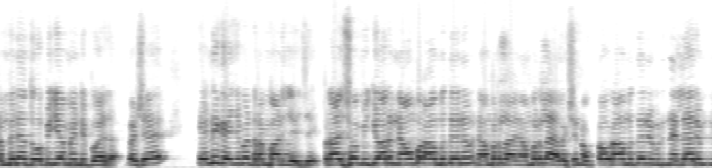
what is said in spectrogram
ട്രംപിനെ തോപ്പിക്കാൻ വേണ്ടി പോയത്. പക്ഷേ എണ്ണി കഴിഞ്ഞപ്പോൾ ട്രംപാണ് ജയിച്ചത്. ഇപ്രാവശ്യം മിക്കവാറും നവംബർ ആകുമ്പോഴത്തേനും നവംബറിലെ നവംബറിലെ ഇലക്ഷൻ ഒക്ടോബർ ആകുമ്പോഴത്തേനും ഇവിടുന്ന് എല്ലാവരും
